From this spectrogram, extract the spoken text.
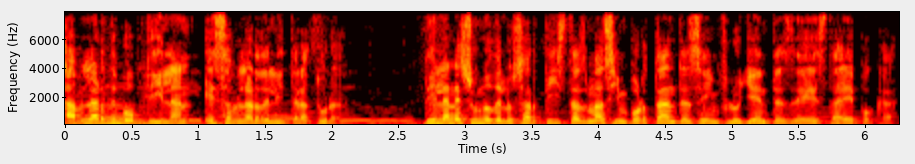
Hablar de Bob Dylan es hablar de literatura. Dylan es uno de los artistas más importantes e influyentes de esta época,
